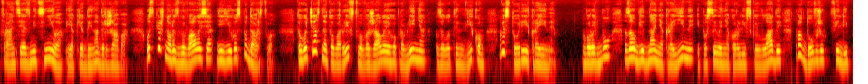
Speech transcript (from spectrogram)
Франція зміцніла як єдина держава, успішно розвивалося її господарство. Тогочасне товариство вважало його правління золотим віком в історії країни. Боротьбу за об'єднання країни і посилення королівської влади продовжив Філіп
